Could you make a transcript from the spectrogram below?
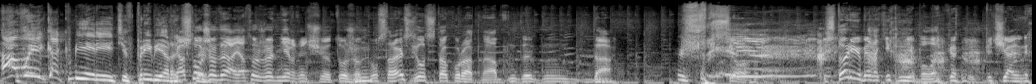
А вы как меряете в Я примерочных? тоже, да, я тоже нервничаю, тоже. Ну, стараюсь делать это аккуратно. А, Да. Все. Историй у меня таких не было, печальных.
